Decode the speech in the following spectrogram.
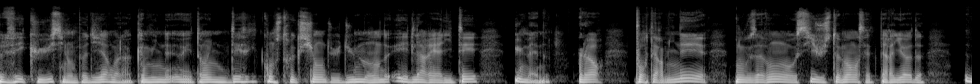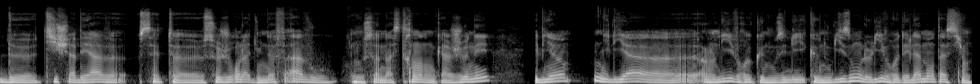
vécue, si l'on peut dire, voilà, comme une, étant une déconstruction du, du, monde et de la réalité humaine. Alors, pour terminer, nous avons aussi justement cette période de Tisha B'Av, euh, ce jour-là du 9 Av où nous sommes astreints donc à jeûner. Eh bien, il y a un livre que nous, que nous lisons, le livre des lamentations,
